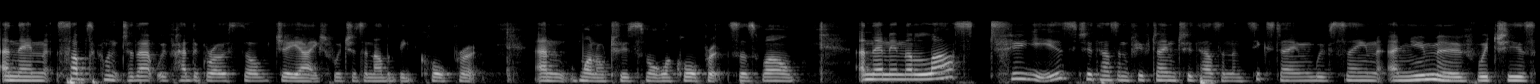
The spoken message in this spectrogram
And then subsequent to that, we've had the growth of G8, which is another big corporate, and one or two smaller corporates as well. And then in the last two years, 2015, 2016, we've seen a new move, which is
